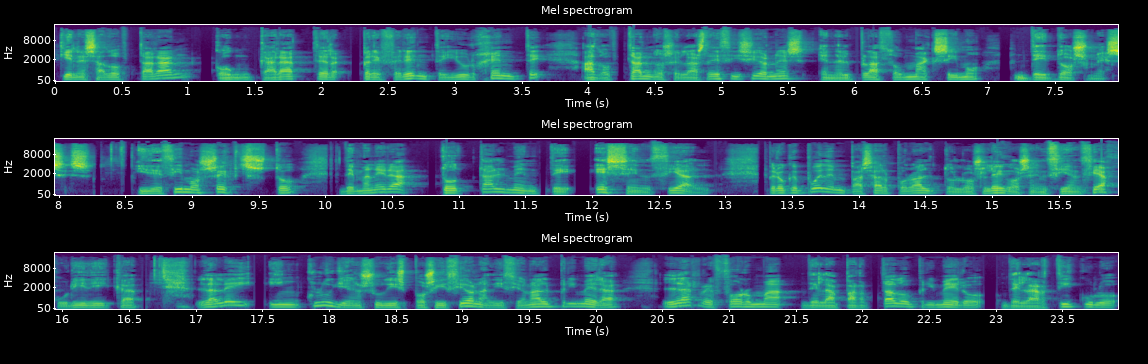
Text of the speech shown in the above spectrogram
quienes adoptarán con carácter preferente y urgente, adoptándose las decisiones en el plazo máximo de dos meses. Y decimos sexto de manera totalmente esencial, pero que pueden pasar por alto los legos en ciencia jurídica, la ley incluye en su disposición adicional primera la reforma del apartado primero del artículo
